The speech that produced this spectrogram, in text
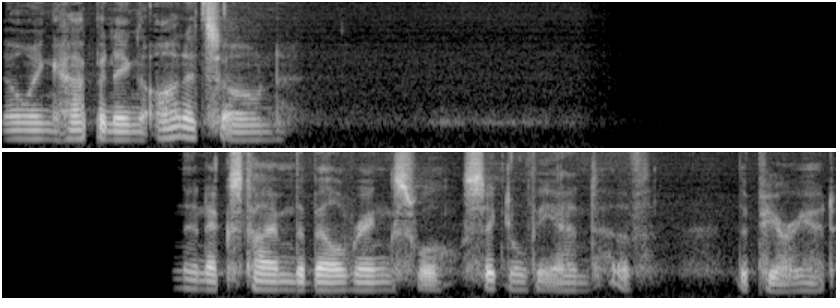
Knowing happening on its own. The next time the bell rings will signal the end of the period.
